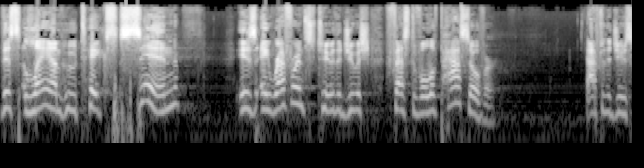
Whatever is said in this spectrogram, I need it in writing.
This lamb who takes sin is a reference to the Jewish festival of Passover. After the Jews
